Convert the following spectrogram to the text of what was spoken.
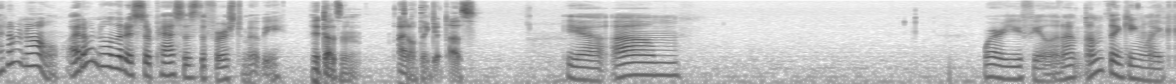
I don't know. I don't know that it surpasses the first movie. It doesn't. I don't think it does. Yeah. Um. Where are you feeling? I'm I'm thinking like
